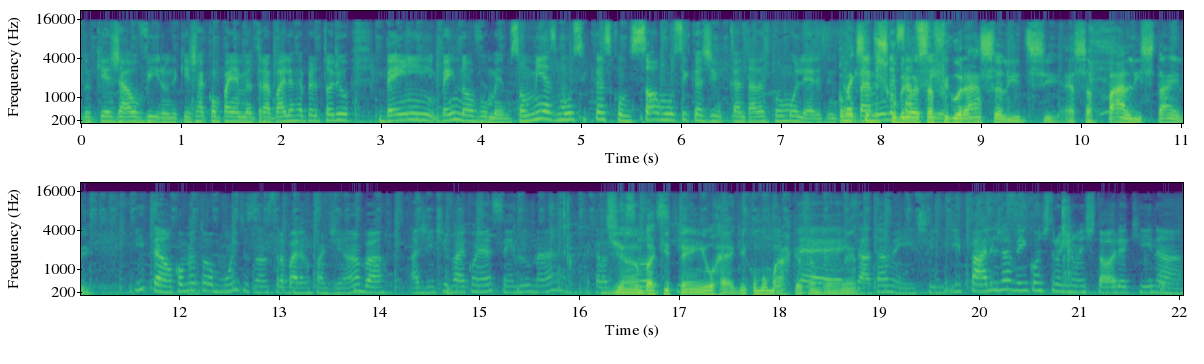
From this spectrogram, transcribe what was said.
do que já ouviram, do que já acompanha meu trabalho. É um repertório bem, bem novo mesmo. São minhas músicas com só músicas de- cantadas por mulheres. Então, Como é que você mim um descobriu essa figuraça, Lidse? Essa pali style? Então, como eu tô há muitos anos trabalhando com a Diamba, a gente vai conhecendo, né? Aquelas Diamba pessoas que, tem o reggae como marca é, também, né? Exatamente. E Pali já vem construindo uma história aqui na,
